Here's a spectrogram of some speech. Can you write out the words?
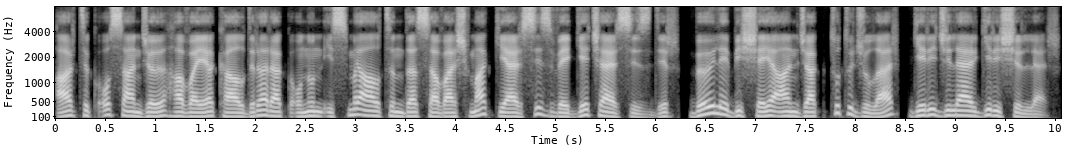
artık o sancağı havaya kaldırarak onun ismi altında savaşmak yersiz ve geçersizdir, böyle bir şeye ancak ancak tutucular, gericiler girişirler.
